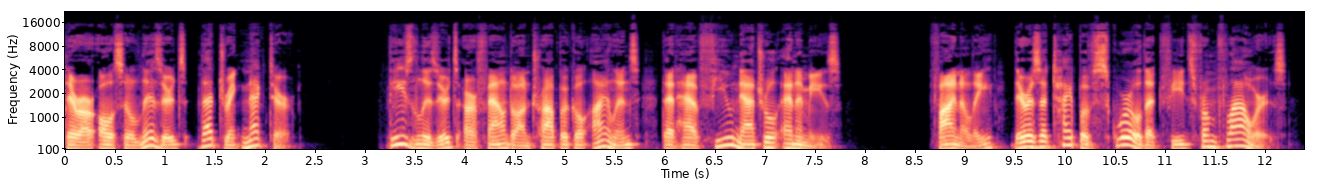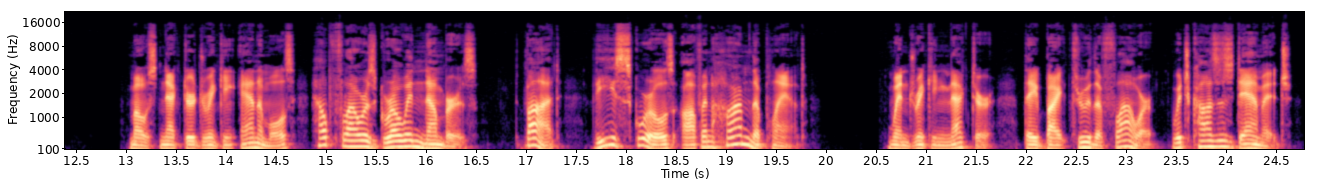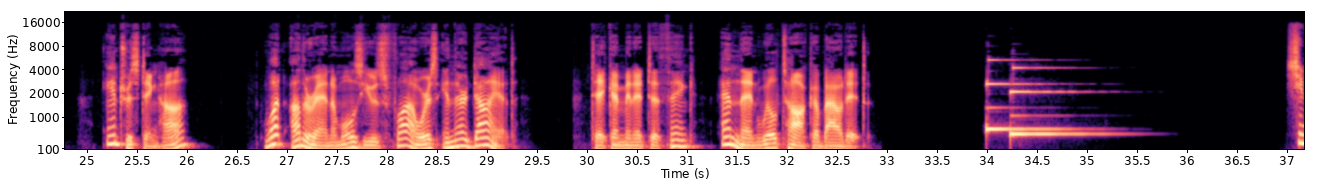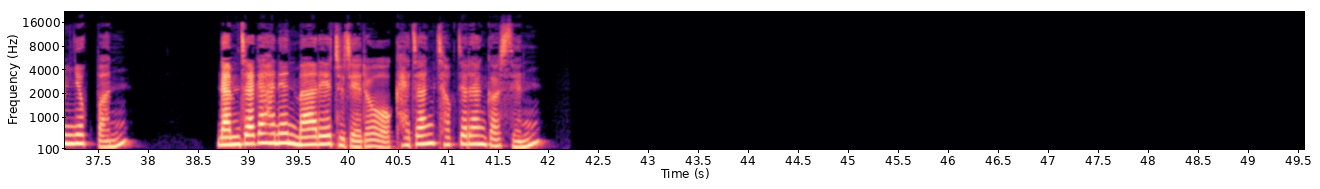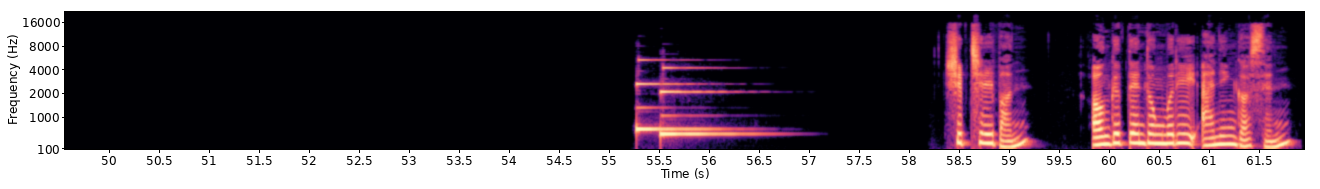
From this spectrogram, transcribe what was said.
There are also lizards that drink nectar. These lizards are found on tropical islands that have few natural enemies. Finally, there is a type of squirrel that feeds from flowers. Most nectar drinking animals help flowers grow in numbers, but these squirrels often harm the plant. When drinking nectar, they bite through the flower, which causes damage. Interesting, huh? What other animals use flowers in their diet? Take a minute to think, and then we'll talk about it. 16번. 남자가 하는 말의 주제로 가장 적절한 것은? (17번) 언급된 동물이 아닌 것은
